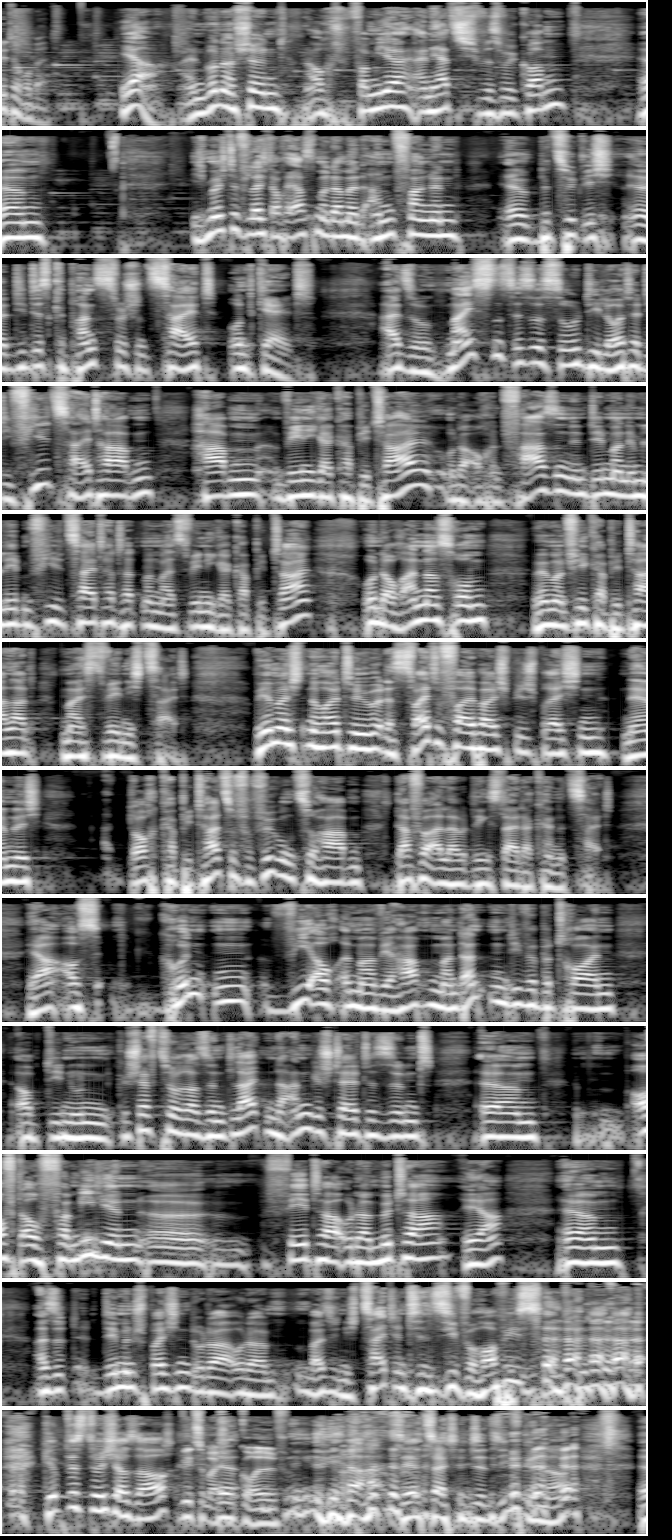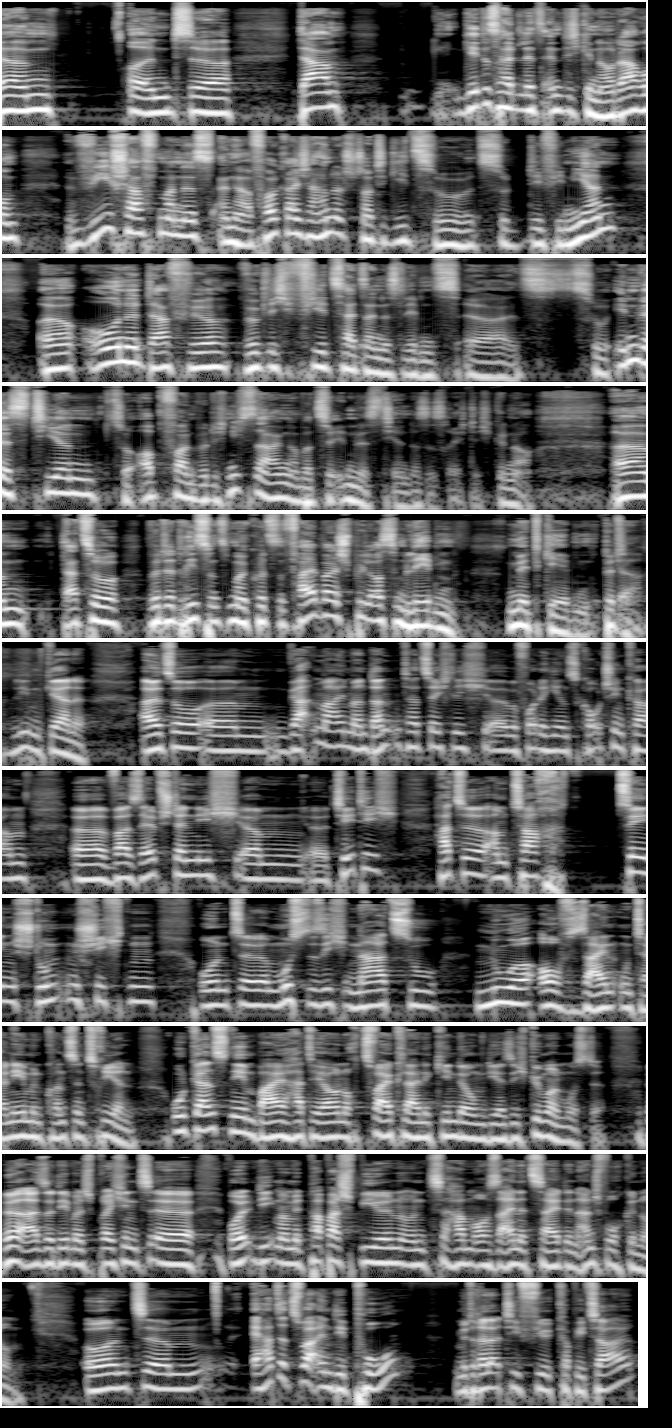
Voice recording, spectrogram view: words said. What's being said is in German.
Bitte, Robert. Ja, einen wunderschönen, auch von mir ein herzliches Willkommen. Ähm, ich möchte vielleicht auch erstmal damit anfangen, äh, bezüglich äh, die Diskrepanz zwischen Zeit und Geld. Also meistens ist es so, die Leute, die viel Zeit haben, haben weniger Kapital oder auch in Phasen, in denen man im Leben viel Zeit hat, hat man meist weniger Kapital und auch andersrum, wenn man viel Kapital hat, meist wenig Zeit. Wir möchten heute über das zweite Fallbeispiel sprechen, nämlich doch Kapital zur Verfügung zu haben, dafür allerdings leider keine Zeit. Ja, aus Gründen, wie auch immer, wir haben Mandanten, die wir betreuen, ob die nun Geschäftsführer sind, leitende Angestellte sind, ähm, oft auch Familienväter äh, oder Mütter, ja. Ähm, also dementsprechend oder, oder weiß ich nicht, zeitintensive Hobbys gibt es durchaus auch. Wie zum Beispiel äh, Golfen. ja, sehr zeitintensiv, genau. ähm, und äh, da geht es halt letztendlich genau darum, wie schafft man es, eine erfolgreiche Handelsstrategie zu, zu definieren, äh, ohne dafür wirklich viel Zeit seines Lebens äh, zu investieren, zu opfern, würde ich nicht sagen, aber zu investieren, das ist richtig, genau. Ähm, dazu wird der Dries uns mal kurz ein Fallbeispiel aus dem Leben mitgeben, bitte. Ja, liebend gerne. Also ähm, wir hatten mal einen Mandanten tatsächlich, äh, bevor der hier ins Coaching kam, äh, war selbstständig ähm, äh, tätig, hatte am Tag zehn Stunden Schichten und äh, musste sich nahezu nur auf sein Unternehmen konzentrieren. Und ganz nebenbei hatte er auch noch zwei kleine Kinder, um die er sich kümmern musste. Ne, also dementsprechend äh, wollten die immer mit Papa spielen und haben auch seine Zeit in Anspruch genommen. Und ähm, er hatte zwar ein Depot mit relativ viel Kapital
